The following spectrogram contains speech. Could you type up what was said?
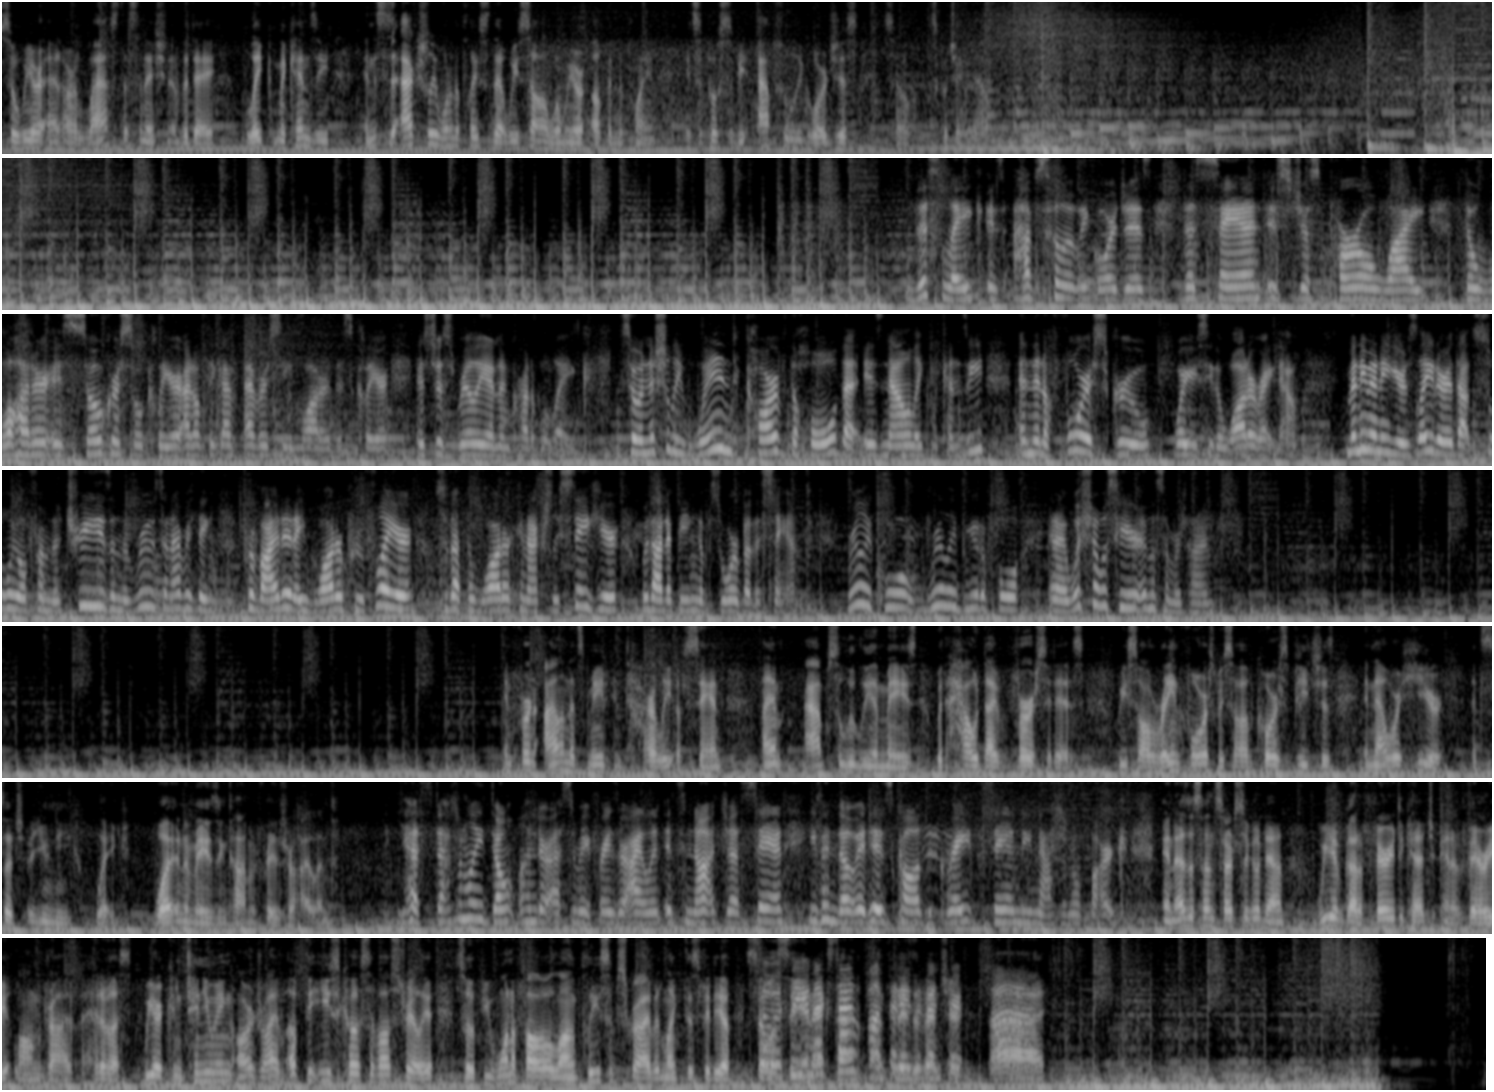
So we are at our last destination of the day, Lake McKenzie, and this is actually one of the places that we saw when we were up in the plane. It's supposed to be absolutely gorgeous, so let's go check it out. This lake is absolutely gorgeous. The sand is just pearl white. The water is so crystal clear. I don't think I've ever seen water this clear. It's just really an incredible lake. So initially wind carved the hole that is now Lake McKenzie and then a forest grew where you see the water right now. Many, many years later, that soil from the trees and the roots and everything provided a waterproof layer so that the water can actually stay here without it being absorbed by the sand. Really cool, really beautiful, and I wish I was here in the summertime. And for an island that's made entirely of sand, I am absolutely amazed with how diverse it is. We saw rainforest, we saw of course beaches, and now we're here at such a unique lake. What an amazing time at Fraser Island. Yes, definitely don't underestimate Fraser Island. It's not just sand, even though it is called the Great Sandy National Park. And as the sun starts to go down, we have got a ferry to catch and a very long drive ahead of us. We are continuing our drive up the east coast of Australia, so if you want to follow along, please subscribe and like this video. So, we'll see you next time on today's adventure. Bye. Bye.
